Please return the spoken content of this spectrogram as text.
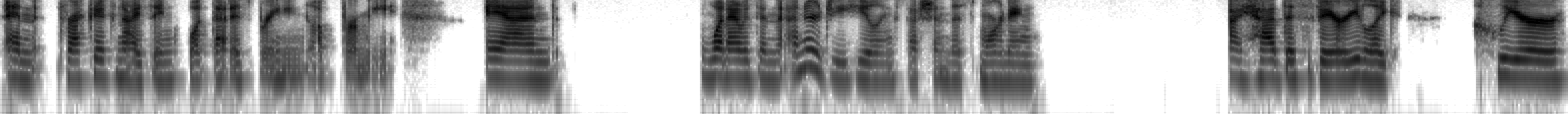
and recognizing what that is bringing up for me. And when i was in the energy healing session this morning i had this very like clear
